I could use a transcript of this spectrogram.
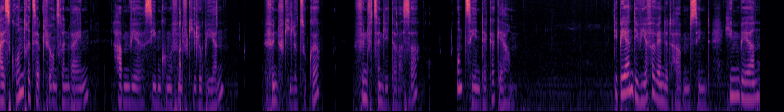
Als Grundrezept für unseren Wein haben wir 7,5 Kilo Beeren, 5 Kilo Zucker, 15 Liter Wasser und 10 Decker Germ. Die Beeren, die wir verwendet haben, sind Himbeeren,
